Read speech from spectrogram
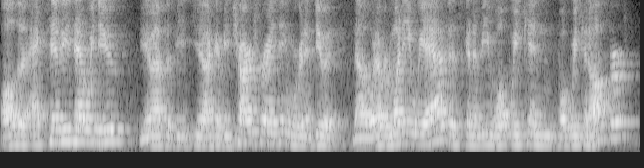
all the activities that we do, you don't have to be, you're not going to be charged for anything. We're going to do it. Now, whatever money we have is going to be what we can, what we can offer,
